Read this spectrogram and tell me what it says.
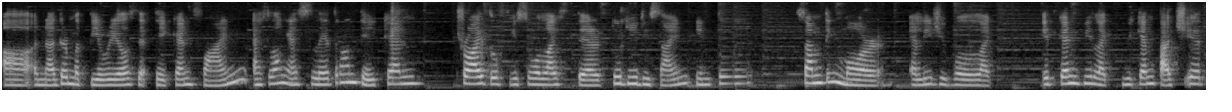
uh, another materials that they can find, as long as later on they can try to visualize their 2D design into something more eligible, like it can be like we can touch it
